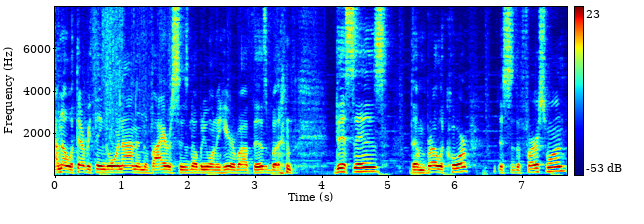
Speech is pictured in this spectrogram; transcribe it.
I know with everything going on in the viruses, nobody want to hear about this, but this is the Umbrella Corp. This is the first one.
